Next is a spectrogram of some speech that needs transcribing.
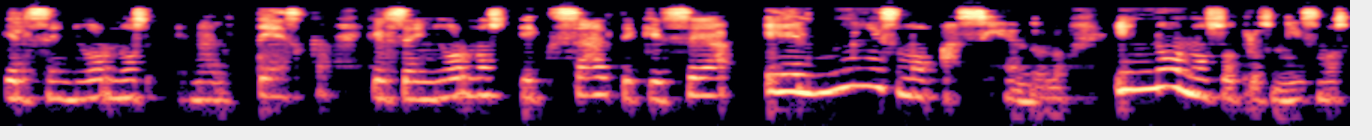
que el Señor nos enaltezca, que el Señor nos exalte, que sea él mismo haciéndolo y no nosotros mismos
